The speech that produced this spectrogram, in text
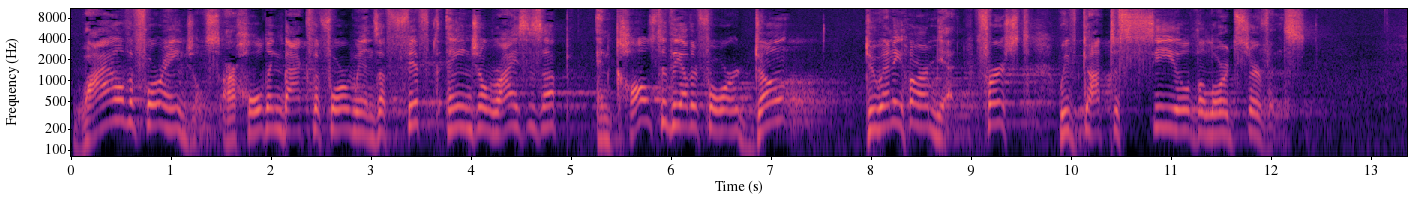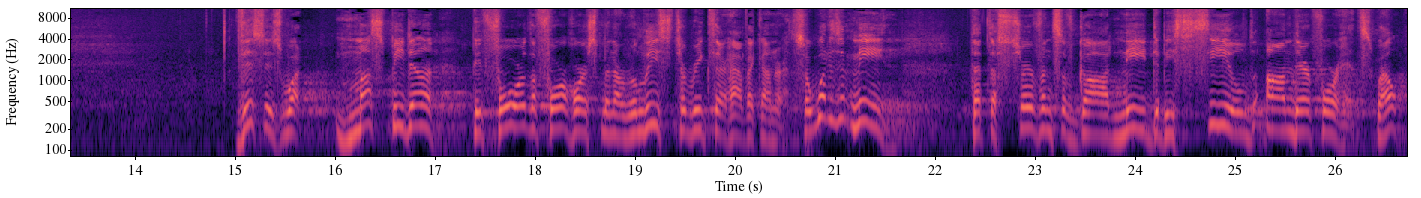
While the four angels are holding back the four winds, a fifth angel rises up and calls to the other four, Don't do any harm yet. First, we've got to seal the Lord's servants. This is what must be done before the four horsemen are released to wreak their havoc on earth. So, what does it mean that the servants of God need to be sealed on their foreheads? Well,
